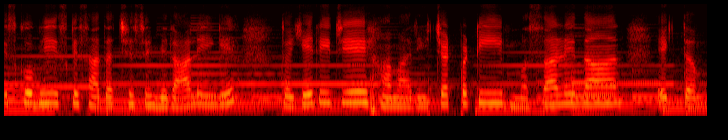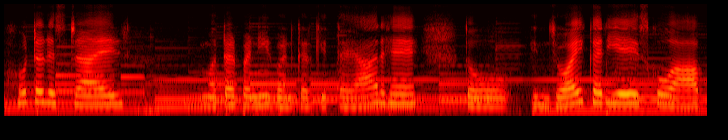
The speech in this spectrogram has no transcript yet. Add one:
इसको भी इसके साथ अच्छे से मिला लेंगे। तो ये लीजिए हमारी चटपटी, मसालेदार, एकदम होटल स्टाइल। मटर पनीर बन कर के तैयार है। तो इन्जॉय करिए इसको आप।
